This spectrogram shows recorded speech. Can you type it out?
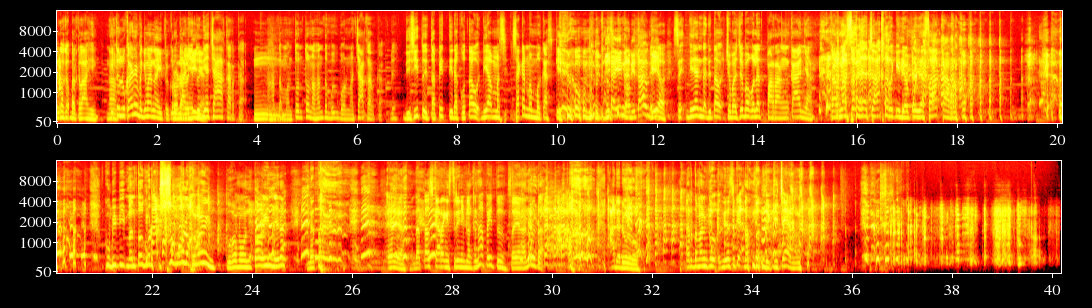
Itu kakak berkelahi. Nah, itu lukanya bagaimana itu lukanya itu dia cakar kak. Hmm. Nah teman tonton, nah hantam bagi baru nah cakar kak. Deh. Di situ tapi tidak ku tahu dia masih. Saya kan membekas gitu. Dia ini nggak ditahu. Iya, dia tidak ditahu. Coba-coba aku lihat parangkanya. Karena saya cakar ki dia punya sakar. ku bibi mantau gue semua lo kemarin. Ku mau mantauin jadi. Nggak Eh, ya, nggak tahu sekarang istrinya bilang kenapa itu? Saya anu tak. ada dulu. Ada temanku dia suka nonton Jackie Chan.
